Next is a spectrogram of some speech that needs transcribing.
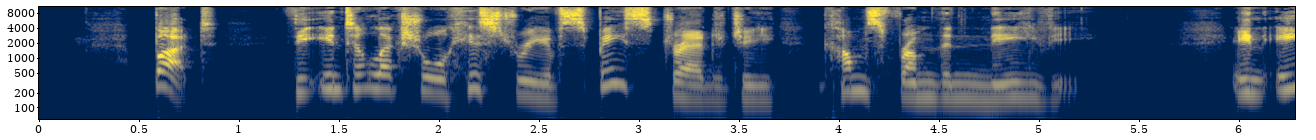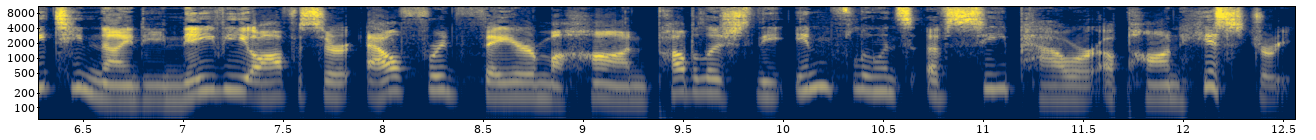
But the intellectual history of space strategy comes from the Navy. In 1890, Navy officer Alfred Thayer Mahan published The Influence of Sea Power Upon History,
